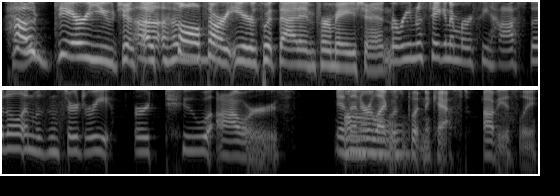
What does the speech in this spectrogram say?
How dare you just Um, assault our ears with that information? Maureen was taken to Mercy Hospital and was in surgery for two hours. And then her leg was Oh. put in a cast, obviously.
